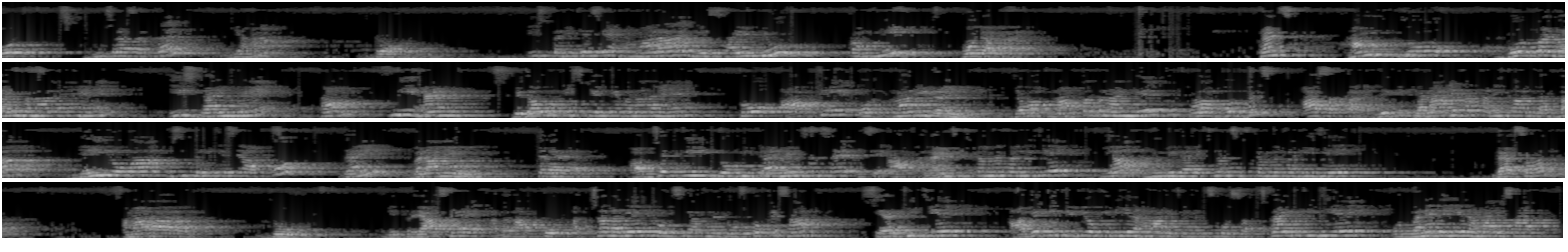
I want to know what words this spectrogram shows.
और दूसरा सर्कल यहाँ ड्रॉ कर देंगे। इस तरीके से हमारा ये साइड व्यू कंप्लीट हो जाता है। फ्रेंड्स हम जो बोर्ड पर ड्राइंग बना रहे हैं, इस ड्राइंग में हम फ्री हैंड विदाउट स्केल के बना रहे हैं। तो आपके और हमारी ड्राइंग जब आप नाप कर बनाएँगे, थोड़ा बहुत आ सकता है। लेकिन बनाने का तरीका लगभग यही होगा, इसी तरीके से आपको ड्राइंग बनानी होगी। ऑब्जेक्ट की जो भी डायमेंशन है उसे आप अलाइन सिस्टम में कर लीजिए या यूनिडायरेक्शनल सिस्टम में कर लीजिए। ऑल हमारा जो ये प्रयास है, अगर आपको अच्छा लगे तो इसे अपने दोस्तों के साथ शेयर कीजिए। आगे की वीडियो के लिए हमारे चैनल को सब्सक्राइब कीजिए और बने रहिए हमारे साथ।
